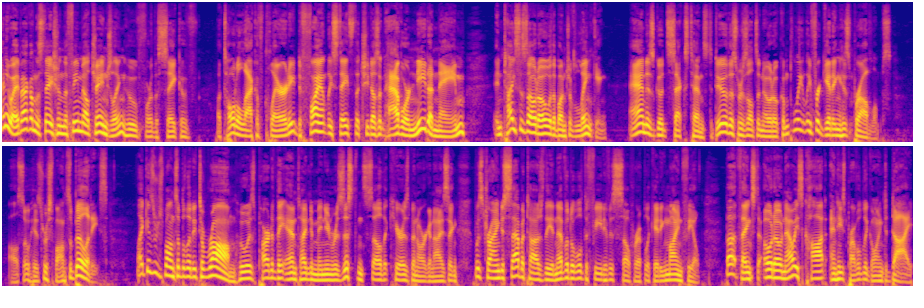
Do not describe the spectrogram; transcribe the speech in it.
Anyway, back on the station, the female changeling, who, for the sake of a total lack of clarity, defiantly states that she doesn't have or need a name, entices Odo with a bunch of linking. And as good sex tends to do, this results in Odo completely forgetting his problems. Also, his responsibilities. Like his responsibility to Rom, who, as part of the anti Dominion resistance cell that Kira's been organizing, was trying to sabotage the inevitable defeat of his self replicating minefield. But thanks to Odo, now he's caught and he's probably going to die.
